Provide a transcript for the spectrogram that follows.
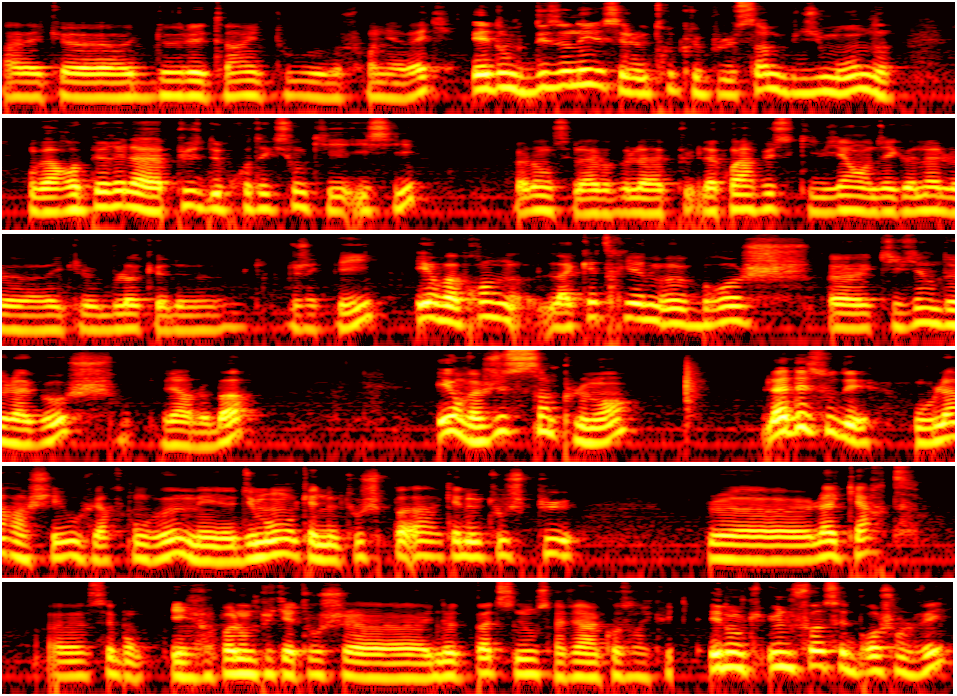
Avec euh, de l'étain et tout euh, fourni avec. Et donc, dézoner, c'est le truc le plus simple du monde. On va repérer la puce de protection qui est ici donc c'est la, première puce qui vient en diagonale euh, avec le bloc de, chaque pays. Et on va prendre la quatrième broche euh, qui vient de la gauche vers le bas. Et on va juste simplement la dessouder, ou l'arracher, ou faire ce qu'on veut, mais du moment qu'elle ne touche pas, qu'elle ne touche plus la carte, euh, c'est bon. Il ne faut pas non plus qu'elle touche une autre patte, sinon ça va faire un court-circuit. Et donc une fois cette broche enlevée,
